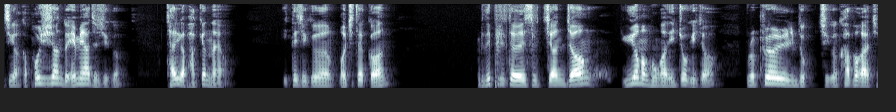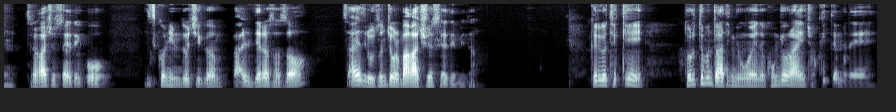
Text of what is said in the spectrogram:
지금 아까 포지션도 애매하죠 지금 자리가 바뀌었나요? 이때 지금 어찌됐건 미드필더였을지언정 위험한 공간 이쪽이죠. 물론 퓨얼님도 지금 카버가 지금 들어가셨어야 되고 이스코님도 지금 빨리 내려서서 사이드를 우선적으로 막아주셨어야 됩니다. 그리고 특히 도르트문트 같은 경우에는 공격 라인이 좋기 때문에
